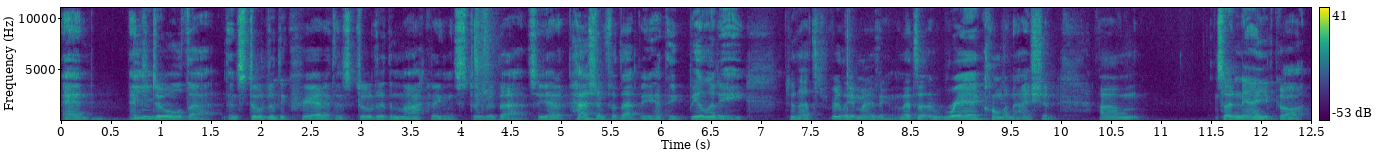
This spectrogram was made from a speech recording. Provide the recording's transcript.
and and to do all that, then still do the creative, then still do the marketing, and still do that. So you had a passion for that, but you had the ability to. That's really amazing. And that's a rare combination. Um, so now you've got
